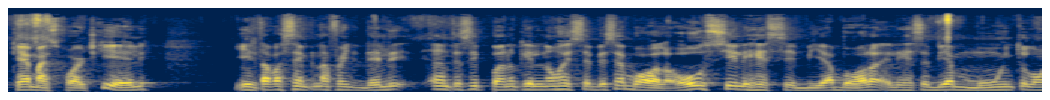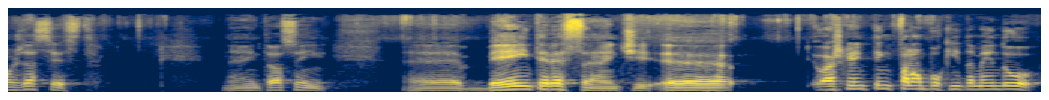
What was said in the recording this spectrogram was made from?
que é mais forte que ele. E ele estava sempre na frente dele, antecipando que ele não recebesse a bola. Ou se ele recebia a bola, ele recebia muito longe da cesta. Né? Então, assim, é, bem interessante. É, eu acho que a gente tem que falar um pouquinho também do,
